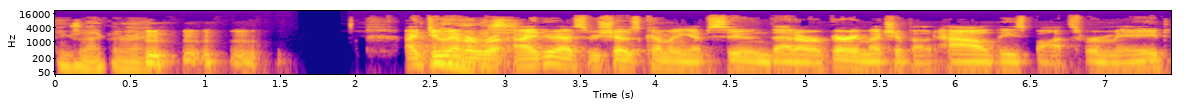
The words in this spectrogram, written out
exactly right. I do have a ro- Alright. I do have some shows coming up soon that are very much about how these bots were made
